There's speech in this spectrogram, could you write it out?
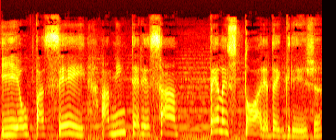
E eu passei a me interessar pela história da igreja.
